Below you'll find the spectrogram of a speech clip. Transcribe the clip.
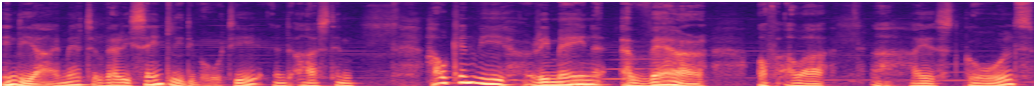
India, I met a very saintly devotee and asked him, How can we remain aware of our uh, highest goals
